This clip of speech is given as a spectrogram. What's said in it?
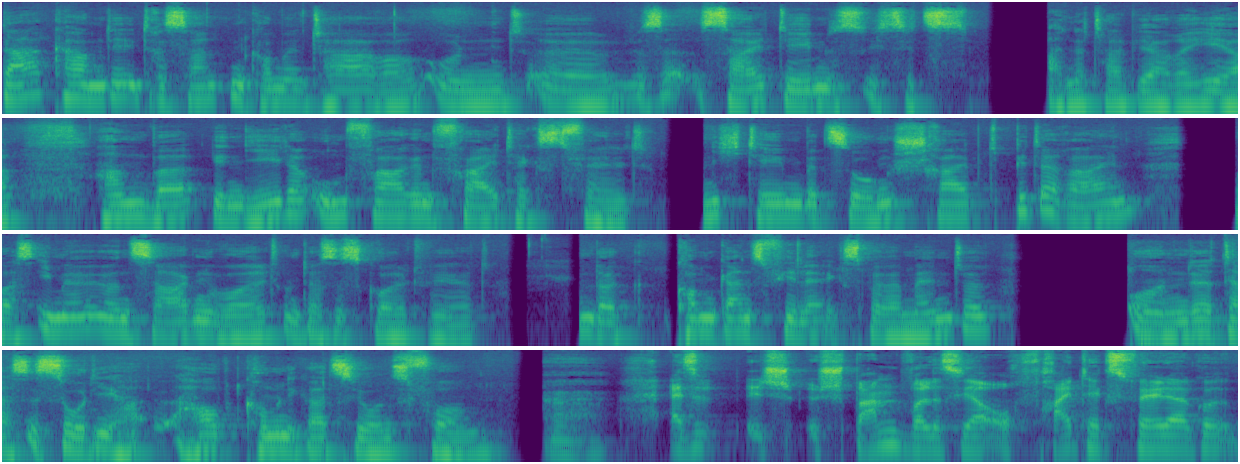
da kamen die interessanten Kommentare und äh, seitdem, das ist jetzt anderthalb Jahre her, haben wir in jeder Umfrage ein Freitextfeld. Nicht themenbezogen. Schreibt bitte rein, was immer ihr uns sagen wollt und das ist Gold wert. Und da kommen ganz viele Experimente und äh, das ist so die ha Hauptkommunikationsform. Also spannend, weil es ja auch Freitextfelder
